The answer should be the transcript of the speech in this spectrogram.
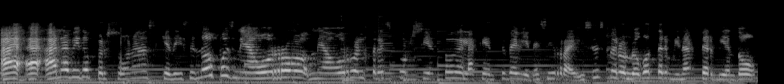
han habido personas que dicen, no, pues me ahorro, me ahorro el 3% de la gente de bienes y raíces, pero luego terminan perdiendo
